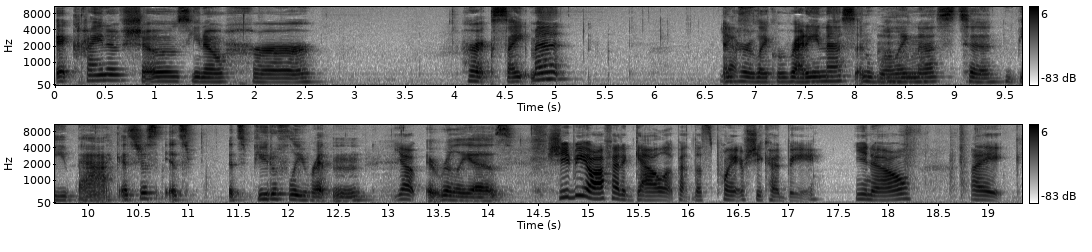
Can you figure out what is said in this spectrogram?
it kind of shows, you know, her her excitement and Yes. her like readiness and mm-hmm. willingness to be back. It's just it's it's beautifully written. Yep. It really is. She'd be off at a gallop at this point if she could be. You know? Like,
